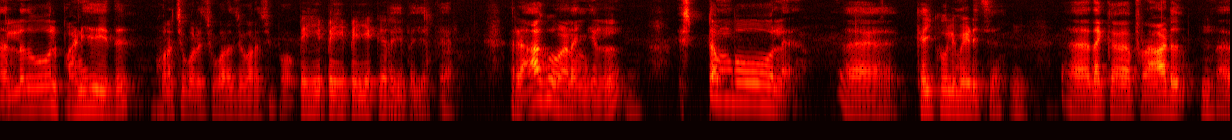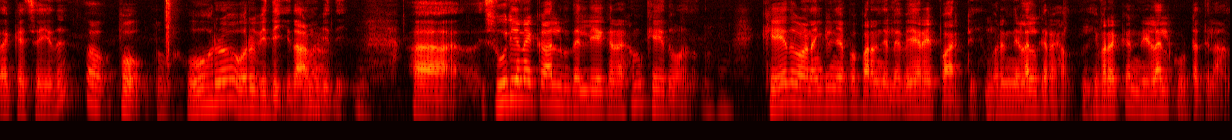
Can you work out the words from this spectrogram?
നല്ലതുപോലെ പണി ചെയ്ത് കുറച്ച് കുറച്ച് കുറച്ച് കുറച്ച് പോകും പെയ്യെ പെയ്യെ പെയ്യെ കയറി പയ്യെ പയ്യെ കയറും രാഹു ആണെങ്കിൽ ഇഷ്ടം പോലെ ആ, കൈക്കൂലി മേടിച്ച് ആ, അതൊക്കെ ഫ്രോഡ് അതൊക്കെ ചെയ്ത് പോവും ഓരോ ഒരു വിധി ഇതാണ് വിധി. സൂര്യനേക്കാളും വലിയ ഗ്രഹം കേതുവാണ്. കേതുവാണെങ്കിൽ ഞാൻ ഇപ്പോൾ പറഞ്ഞില്ലേ വേറെ പാർട്ടി ഒരു നിഴൽ ഗ്രഹം. ഇവരൊക്കെ നിഴൽ കൂട്ടത്തിലാണ്.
